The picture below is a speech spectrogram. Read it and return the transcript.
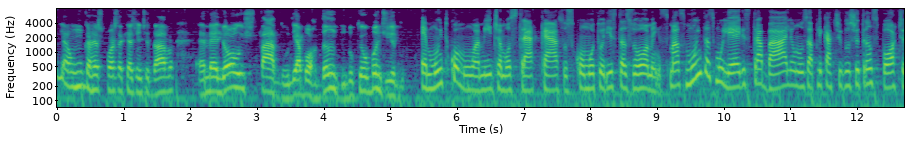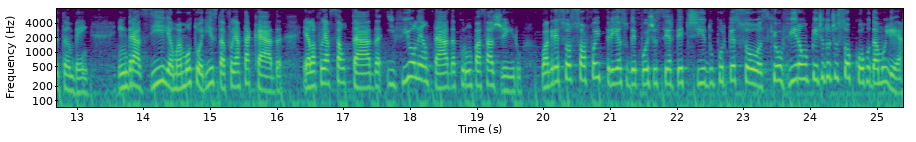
E a única resposta que a gente dava é melhor o Estado lhe abordando do que o bandido. É muito comum a mídia mostrar casos com motoristas homens, mas muitas mulheres trabalham nos aplicativos de transporte também. Em Brasília, uma motorista foi atacada. Ela foi assaltada e violentada por um passageiro. O agressor só foi preso depois de ser detido por pessoas que ouviram o pedido de socorro da mulher.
